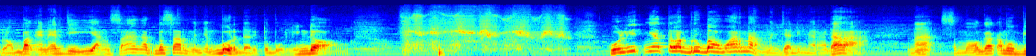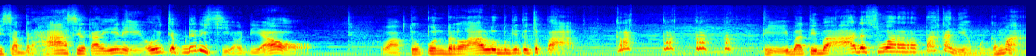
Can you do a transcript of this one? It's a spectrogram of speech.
gelombang energi yang sangat besar menyembur dari tubuh Lingdong. Kulitnya telah berubah warna menjadi merah darah Nah, semoga kamu bisa berhasil kali ini, ucap dari Xiao Diao. Waktu pun berlalu begitu cepat. Krak, krak, krak, krak. Tiba-tiba ada suara retakan yang menggema.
